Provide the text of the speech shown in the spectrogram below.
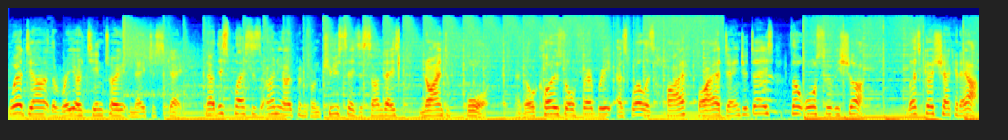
we're down at the Rio Tinto Naturescape. Now, this place is only open from Tuesdays to Sundays, 9 to 4 and they'll close all February as well as high fire danger days, they'll also be shut. Let's go check it out.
